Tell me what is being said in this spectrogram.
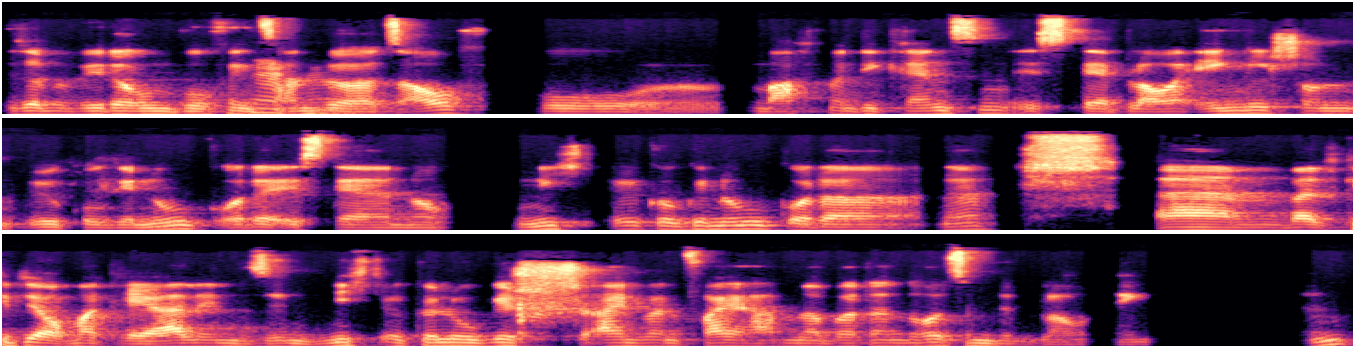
ist aber wiederum, wo fängt es mhm. an, wo hört auf? Wo macht man die Grenzen? Ist der blaue Engel schon öko genug oder ist der noch nicht öko genug oder ne? Ähm, weil es gibt ja auch Materialien, die sind nicht ökologisch einwandfrei, haben aber dann trotzdem den blauen Engel.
